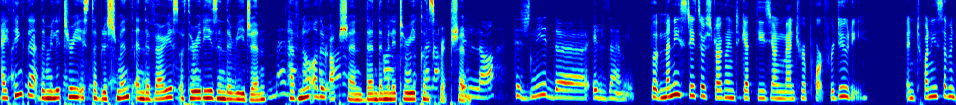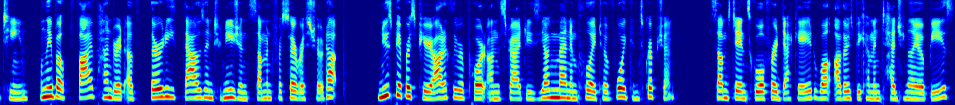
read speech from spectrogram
I think that the military establishment and the various authorities in the region have no other option than the military conscription. But many states are struggling to get these young men to report for duty. In 2017, only about 500 of 30,000 Tunisians summoned for service showed up. Newspapers periodically report on the strategies young men employ to avoid conscription. Some stay in school for a decade, while others become intentionally obese,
